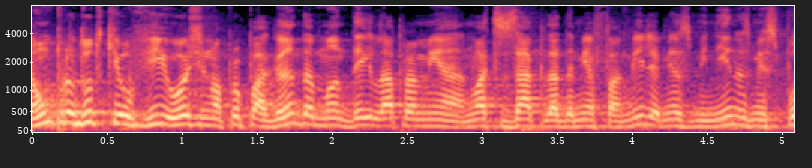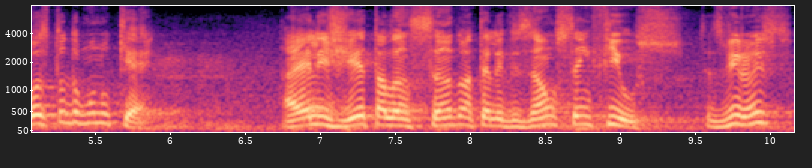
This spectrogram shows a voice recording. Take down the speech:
É um produto que eu vi hoje numa propaganda, mandei lá para minha no WhatsApp lá da minha família, minhas meninas, minha esposa, todo mundo quer. A LG está lançando uma televisão sem fios. Vocês viram isso?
